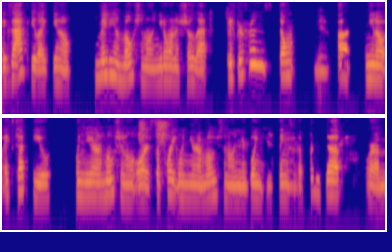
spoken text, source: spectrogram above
Exactly. Like, you know, maybe emotional and you don't want to show that. But if your friends don't yeah. uh, you know, accept you when you're emotional or support when you're emotional and you're going through things like a breakup or a,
